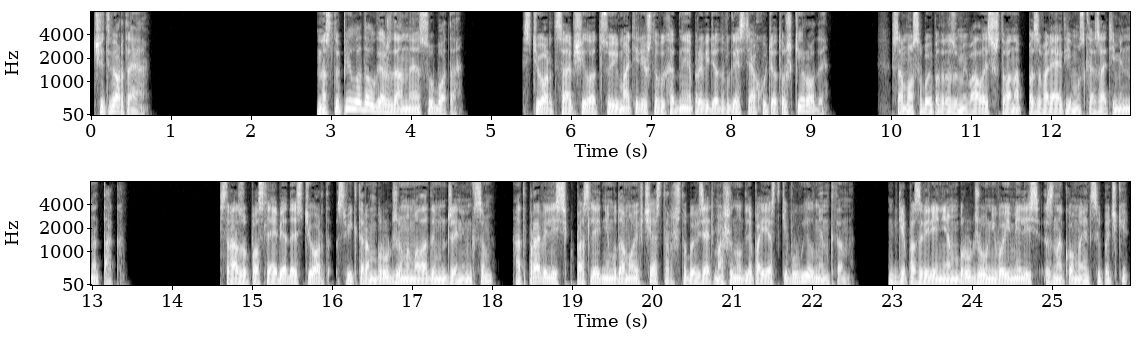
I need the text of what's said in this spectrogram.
4. Наступила долгожданная суббота. Стюарт сообщил отцу и матери, что выходные проведет в гостях у тетушки Роды. Само собой подразумевалось, что она позволяет ему сказать именно так. Сразу после обеда Стюарт с Виктором Бруджем и молодым Дженнингсом отправились к последнему домой в Честер, чтобы взять машину для поездки в Уилмингтон, где, по заверениям Бруджа, у него имелись знакомые цыпочки,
